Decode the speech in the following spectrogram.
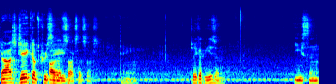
Josh Jacobs Oh, that sucks. That sucks. Dang. Jacob Eason. Eason.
